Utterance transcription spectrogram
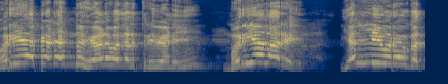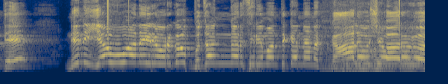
ಮರೆಯಬೇಡ ಎಂದು ಹೇಳುವುದಿಲ್ಲ ತ್ರಿವೇಣಿ, ಮರೆಯಲಾರಿ, ಎಲ್ಲಿವರೆಗೂ ಗೊತ್ತೇ? ನಿನ್ನ ಯೌವನ ಇರೋವರೆಗೂ ಭುಜಂಗನ ಶ್ರೀಮಂತಿಕೆ ನನ್ನ ಕಾಲವಶವರೆಗೂ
